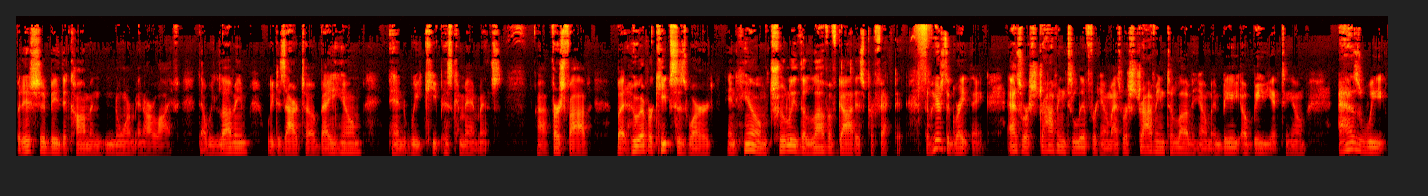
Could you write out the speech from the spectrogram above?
but it should be the common norm in our life that we love Him, we desire to obey Him, and we keep His commandments. Uh, verse 5 But whoever keeps His word, in Him truly the love of God is perfected. So here's the great thing as we're striving to live for Him, as we're striving to love Him and be obedient to Him, as we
